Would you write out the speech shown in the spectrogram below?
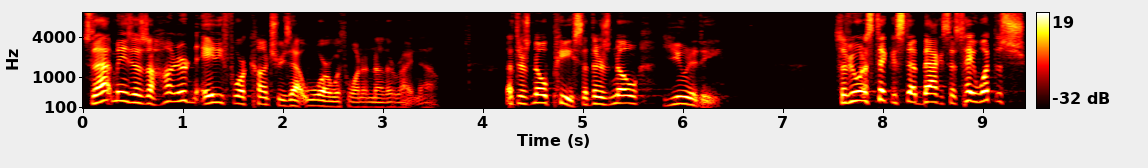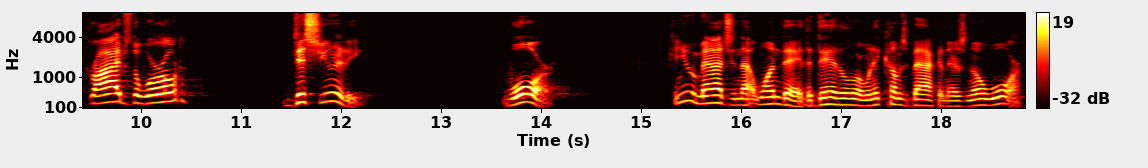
So that means there's 184 countries at war with one another right now that there's no peace, that there's no unity. So if you want to take a step back and says, hey, what describes the world? Disunity, war. Can you imagine that one day, the day of the Lord, when it comes back and there's no war,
